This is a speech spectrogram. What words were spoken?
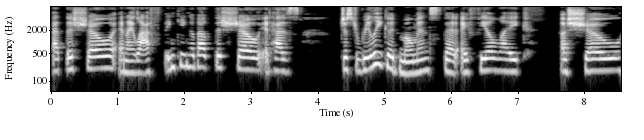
at this show and I laugh thinking about this show. It has just really good moments that I feel like a show.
